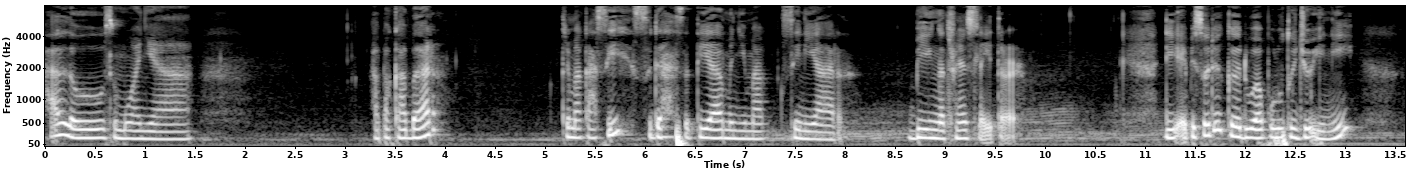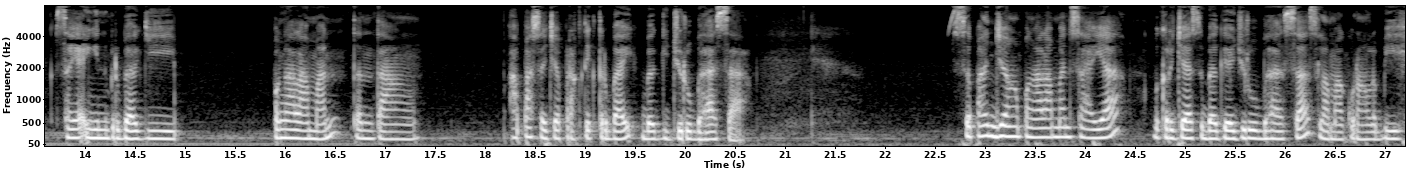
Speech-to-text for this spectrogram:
Halo semuanya, apa kabar? Terima kasih sudah setia menyimak siniar Being a Translator. Di episode ke-27 ini, saya ingin berbagi pengalaman tentang apa saja praktik terbaik bagi juru bahasa. Sepanjang pengalaman saya bekerja sebagai juru bahasa selama kurang lebih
